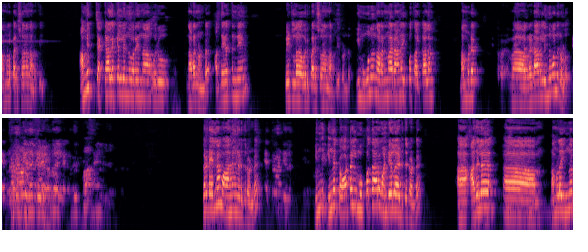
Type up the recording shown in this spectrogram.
നമ്മൾ പരിശോധന നടത്തി. അമിത് ചക്കാലക്കൽ എന്ന് പറയുന്ന ഒരു നടനുണ്ട്. അദ്ദേഹത്തിന്റെയും വീട്ടിൽ ഒരു പരിശോധന നടത്തിയിട്ടുണ്ട്. ഈ മൂന്ന് നടന്മാരാണ് ഇപ്പോൾ തൽക്കാലം നമ്മുടെ റഡാറിൽ ഇന്ന് വന്നിട്ടുള്ളത്. ഇവരുടെ എല്ലാം വാഹനങ്ങൾ എടുത്തിട്ടുണ്ട്. ഇന്ന് ഇന്ന് ടോട്ടൽ മുപ്പത്തി ആറ് വണ്ടികൾ എടുത്തിട്ടുണ്ട്. അതിൽ നമ്മൾ ഇന്ന്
